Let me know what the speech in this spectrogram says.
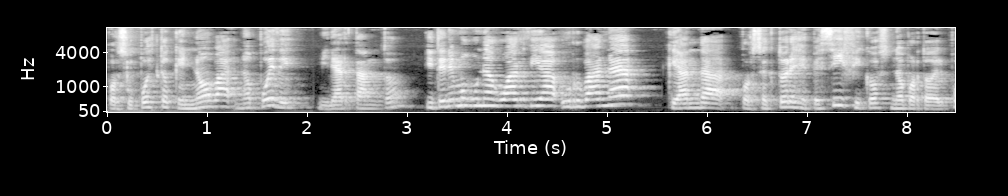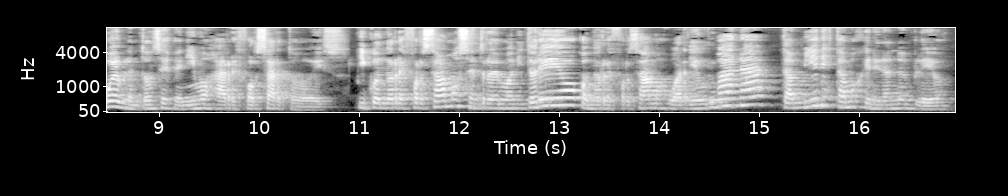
por supuesto que no va, no puede mirar tanto. Y tenemos una guardia urbana que anda por sectores específicos, no por todo el pueblo, entonces venimos a reforzar todo eso. Y cuando reforzamos centro de monitoreo, cuando reforzamos guardia urbana, también estamos generando empleo.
